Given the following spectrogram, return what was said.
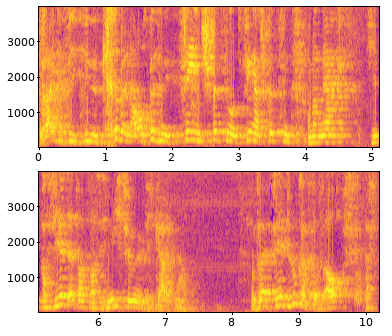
breitet sich dieses Kribbeln aus bis in die Zehenspitzen und Fingerspitzen und man merkt, hier passiert etwas, was ich nicht für möglich gehalten habe. Und so erzählt Lukas das auch, dass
